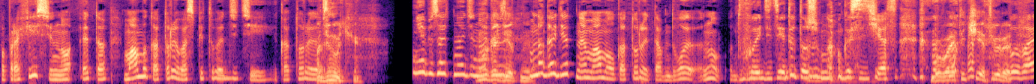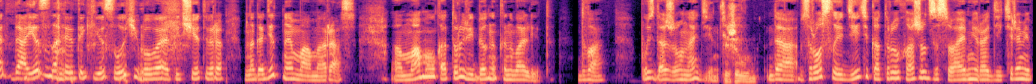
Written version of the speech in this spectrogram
по профессии, но это мамы, которые воспитывают детей, и которые... Одиночки. Не обязательно одинокие. Многодетные. Многодетная мама, у которой там двое, ну, двое детей, это тоже много сейчас. Бывает и четверо. Бывает, да, я знаю такие случаи, бывает и четверо. Многодетная мама – раз. Мама, у которой ребенок инвалид – два. Пусть даже он один. Тяжело. Да, взрослые дети, которые ухаживают за своими родителями,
